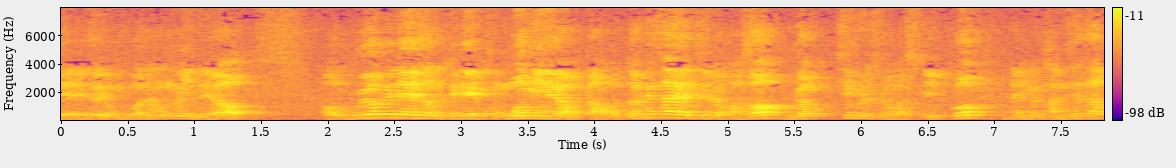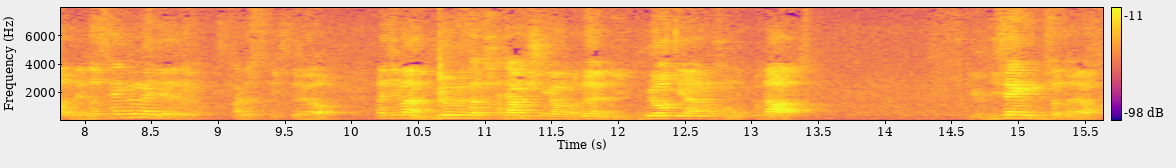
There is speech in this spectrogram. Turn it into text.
대해서 연구하는 학문인데요. 어, 무역에 대해서는 되게 공범이에요. 그러니까 어떤 회사에 들어가서 무역팀을 들어갈 수도 있고 아니면 관세사가 돼서 세금에 대해서 다룰 수도 있어요. 하지만 무역에서 가장 중요한 거는 이 무역이라는 과목보다 이 미생 보셨나요?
